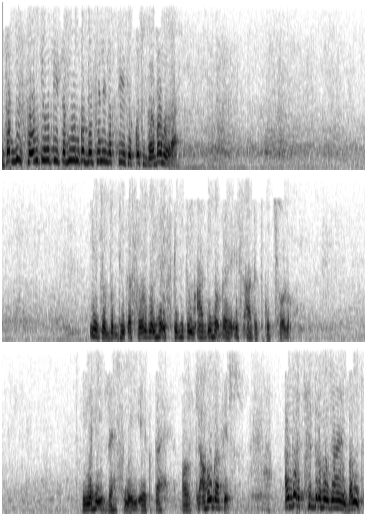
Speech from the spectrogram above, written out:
जब भी शांति होती तभी उनको बेचैनी लगती है कि कुछ गड़बड़ हो रहा है। ये जो बुद्धि का शोरगुल है, इसके भी तुम आदि हो गए, इस आदत को छोड़ो। यही रहस्यमयी एकता है। और क्या होगा फिर? अगर छिद्र हो जाए, बंद।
